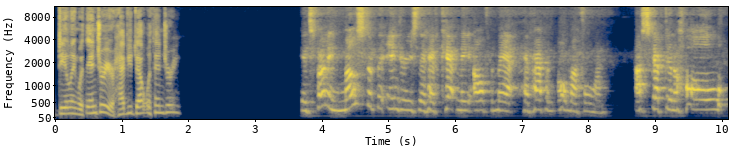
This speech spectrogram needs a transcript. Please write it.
dealing with injury or have you dealt with injury? It's funny, most of the injuries that have kept me off the mat have happened on my farm. I stepped in a hole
